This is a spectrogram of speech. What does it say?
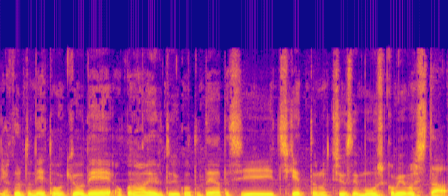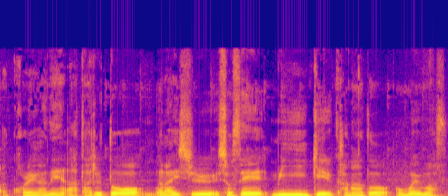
ヤクルトね東京で行われるということで私チケットの抽選申し込みました。これがね当たると来週初戦見に行けるかなと思います。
